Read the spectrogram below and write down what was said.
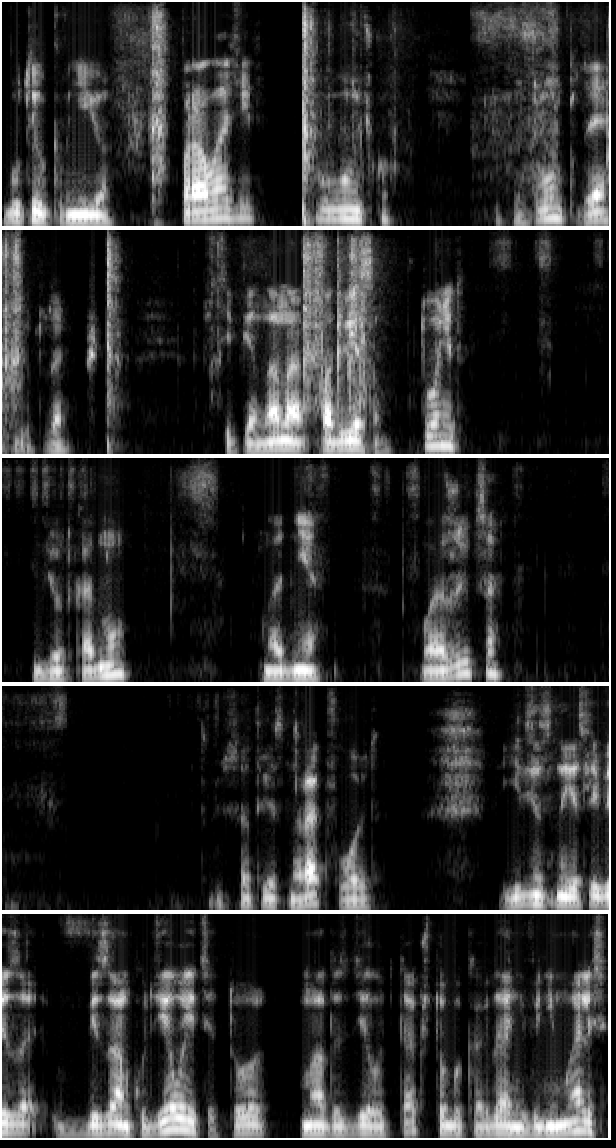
бутылка в нее пролазит в луночку, в лунку, да, и туда постепенно. Она под весом тонет, идет ко дну, на дне ложится, соответственно, рак ловит. Единственное, если вязанку делаете, то надо сделать так, чтобы когда они вынимались,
